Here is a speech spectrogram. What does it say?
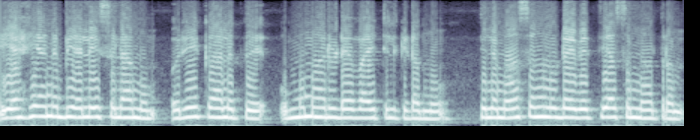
യഹ്യ നബി അലൈഹി സ്വലാമും ഒരേ കാലത്ത് ഉമ്മമാരുടെ വയറ്റിൽ കിടന്നു. ചില മാസങ്ങളുടെ വ്യത്യാസം മാത്രം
